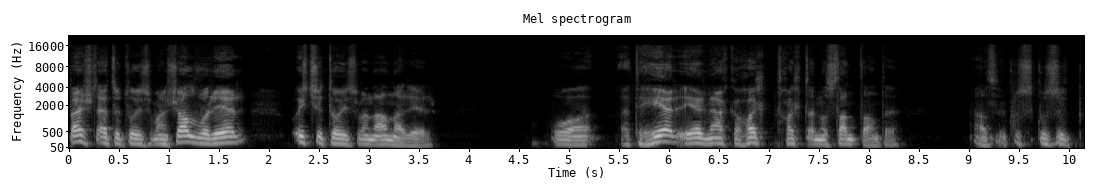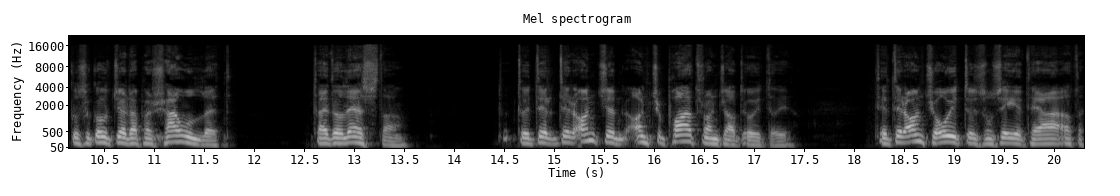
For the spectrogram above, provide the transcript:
best etter tog som han sjálfur er, og ikke tog som en annar er. Og at det her er nekka holdt, holdt enn standande. Altså, hvordan god gjør det personligt, det å lese det. Det er ikke patron at du ut i. Det er ikke ut som sier til at,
